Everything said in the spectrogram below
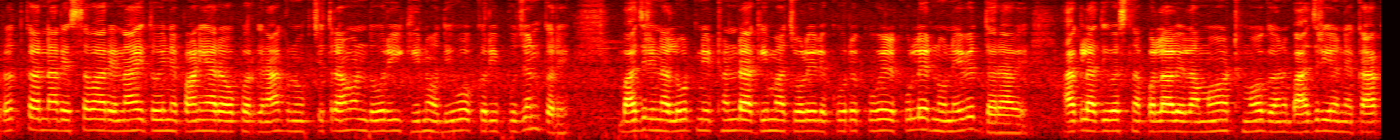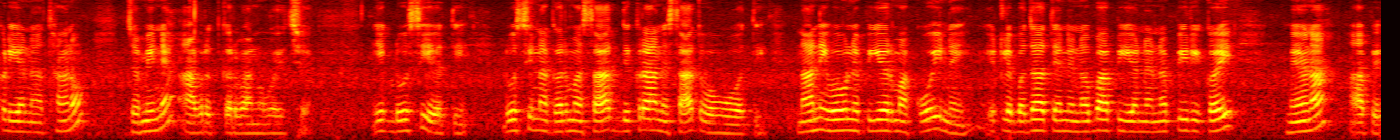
વ્રત કરનારે સવારે નાહી ધોઈને પાણિયારા ઉપર નાગનું ચિત્રામણ દોરી ઘીનો દીવો કરી પૂજન કરે. બાજરીના લોટની ઠંડા ઘીમાં ચોળેલે કુરે કુવેર કુલેરનું નૈવેદ્ય ધરાવે. આગલા દિવસના પલાળેલા મઠ, મગ અને બાજરી અને કાકડી અને અથાણું જમીને આવ્રત કરવાનું હોય છે. એક ડોસી હતી. ડોસીના ઘરમાં સાત દીકરા અને સાત વહુ હતી. નાની વહુને પિયરમાં કોઈ નહીં, એટલે બધા તેને નબાપી અને નપીરી કહી મેણા આપે.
